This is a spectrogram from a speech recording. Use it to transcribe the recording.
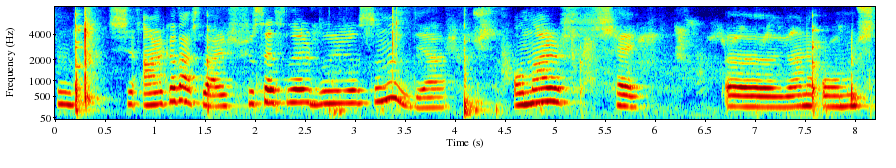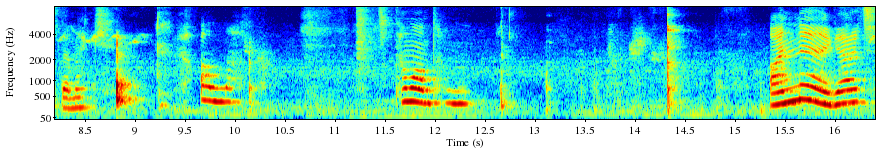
Şimdi, şi- arkadaşlar şu sesleri duyuyorsunuz ya. Onlar şey e, yani olmuş demek. Allah. Tamam tamam. Anne gerçi.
